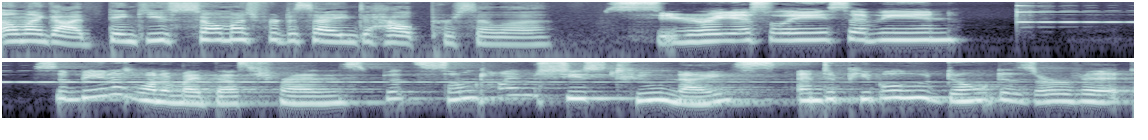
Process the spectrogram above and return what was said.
Oh my god, thank you so much for deciding to help, Priscilla. Seriously, Sabine? Sabine is one of my best friends, but sometimes she's too nice and to people who don't deserve it.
